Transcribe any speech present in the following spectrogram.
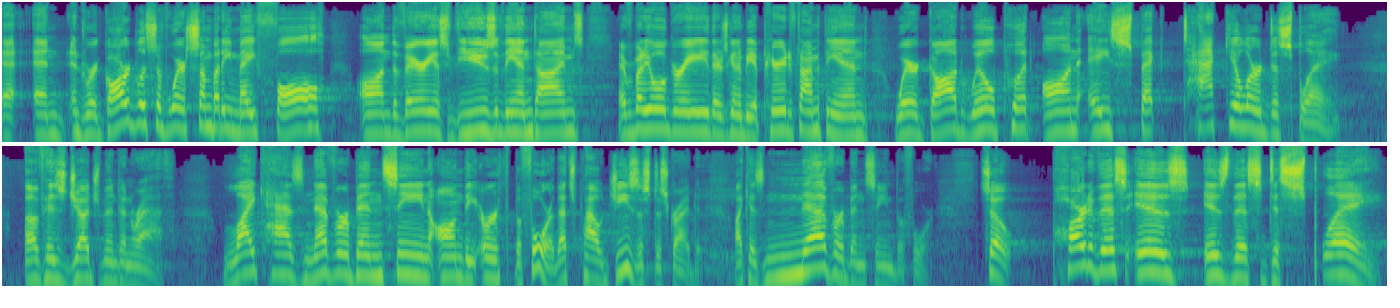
And, and regardless of where somebody may fall on the various views of the end times, everybody will agree there's going to be a period of time at the end where God will put on a spectacular display of his judgment and wrath like has never been seen on the earth before. That's how Jesus described it. Like has never been seen before. So, part of this is, is this display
